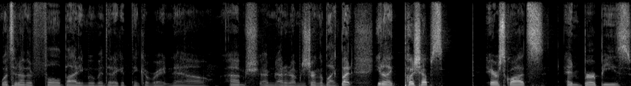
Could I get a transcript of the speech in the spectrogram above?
what's another full body movement that I could think of right now? I'm, sure, I'm I don't know. I'm just drawing a blank. But you know, like push-ups, air squats, and burpees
